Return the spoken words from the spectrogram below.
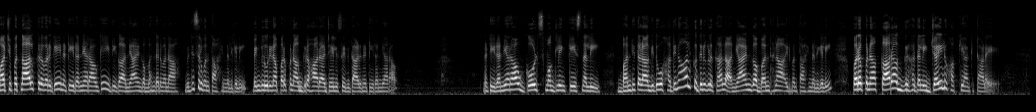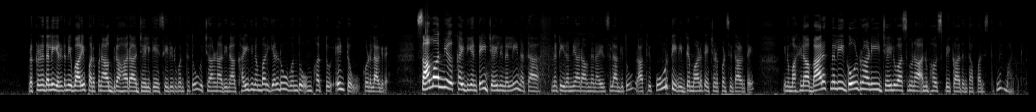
ಮಾರ್ಚ್ ಇಪ್ಪತ್ನಾಲ್ಕರವರೆಗೆ ನಟಿ ರನ್ಯಾರಾವ್ಗೆ ಇದೀಗ ನ್ಯಾಯಾಂಗ ಬಂಧನವನ್ನು ವಿಧಿಸಿರುವಂತಹ ಹಿನ್ನೆಲೆಯಲ್ಲಿ ಬೆಂಗಳೂರಿನ ಪರಪನ ಅಗ್ರಹಾರ ಜೈಲು ಸೇರಿದ್ದಾಳೆ ನಟಿ ರನ್ಯಾರಾವ್ ನಟಿ ರನ್ಯಾರಾವ್ ಗೋಲ್ಡ್ ಸ್ಮಗ್ಲಿಂಗ್ ಕೇಸ್ನಲ್ಲಿ ಬಂಧಿತಳಾಗಿದ್ದು ಹದಿನಾಲ್ಕು ದಿನಗಳ ಕಾಲ ನ್ಯಾಯಾಂಗ ಬಂಧನ ಇರುವಂತಹ ಹಿನ್ನೆಲೆಯಲ್ಲಿ ಪರಪನ ಕಾರಾಗೃಹದಲ್ಲಿ ಜೈಲು ಹಕ್ಕಿಯಾಗಿದ್ದಾಳೆ. ಪ್ರಕರಣದಲ್ಲಿ ಎರಡನೇ ಬಾರಿ ಪರಪನ ಅಗ್ರಹಾರ ಜೈಲಿಗೆ ಸೇರಿರುವಂಥದ್ದು. ವಿಚಾರಣಾಧೀನ ಖೈದಿ ನಂಬರ್ ಎರಡು ಒಂದು ಒಂಬತ್ತು ಎಂಟು ಕೊಡಲಾಗಿದೆ. ಸಾಮಾನ್ಯ ಕೈದಿಯಂತೆ ಜೈಲಿನಲ್ಲಿ ನಟ, ನಟಿ ರನ್ಯಾರಾವ್ನನ್ನು ಇರಿಸಲಾಗಿತ್ತು ರಾತ್ರಿ ಪೂರ್ತಿ ನಿದ್ದೆ ಮಾಡದೆ ಚಡಪಡಿಸಿದ್ದಾಳಂತೆ ಇನ್ನು ಮಹಿಳಾ ಬ್ಯಾರಕ್ನಲ್ಲಿ ಗೋಲ್ಡ್ ರಾಣಿ ಜೈಲು ವಾಸಮನ ಅನುಭವಿಸಬೇಕಾದಂತಹ ಪರಿಸ್ಥಿತಿ ನಿರ್ಮಾಣವಾಗಿದೆ.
